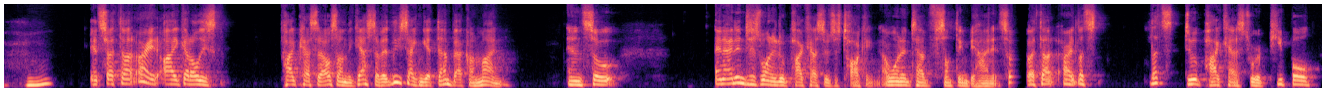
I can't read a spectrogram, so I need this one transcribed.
Mm-hmm. And so I thought, all right, I got all these podcasts that I was on the guest of, at least I can get them back on mine. And so and I didn't just want to do a podcast of just talking. I wanted to have something behind it. So I thought, all right, let's let's do a podcast where people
